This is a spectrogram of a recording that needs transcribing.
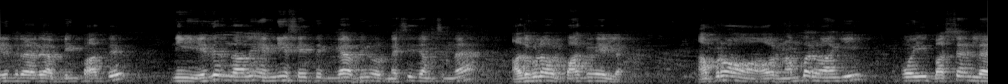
எழுதுறாரு அப்படின்னு பார்த்து நீங்கள் எது இருந்தாலும் என்னையும் சேர்த்துக்குங்க அப்படின்னு ஒரு மெசேஜ் அனுப்பிச்சிருந்தேன். அது கூட அவர் பார்க்கவே இல்லை. அப்புறம் அவர் நம்பர் வாங்கி போய் பஸ் ஸ்டாண்டில்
